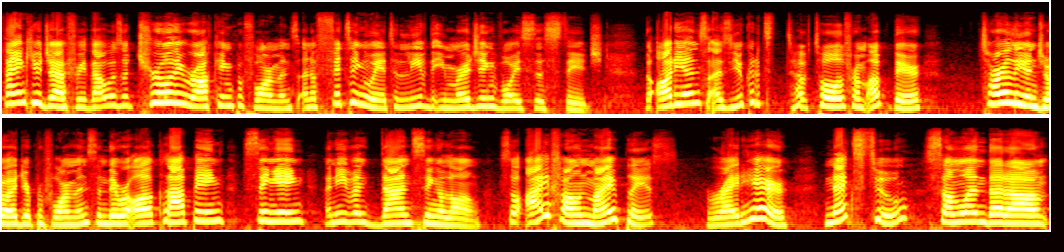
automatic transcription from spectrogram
Thank you, Jeffrey. That was a truly rocking performance and a fitting way to leave the Emerging Voices stage. The audience, as you could have told from up there, thoroughly enjoyed your performance and they were all clapping, singing, and even dancing along. So I found my place right here, next to someone that um,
